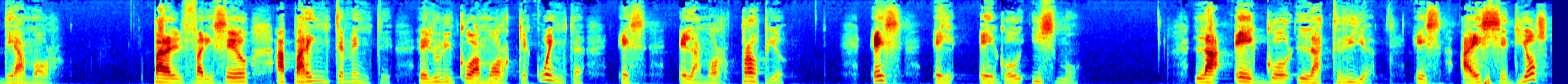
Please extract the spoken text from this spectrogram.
de amor. Para el fariseo, aparentemente, el único amor que cuenta es el amor propio, es el egoísmo, la egolatría, es a ese Dios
